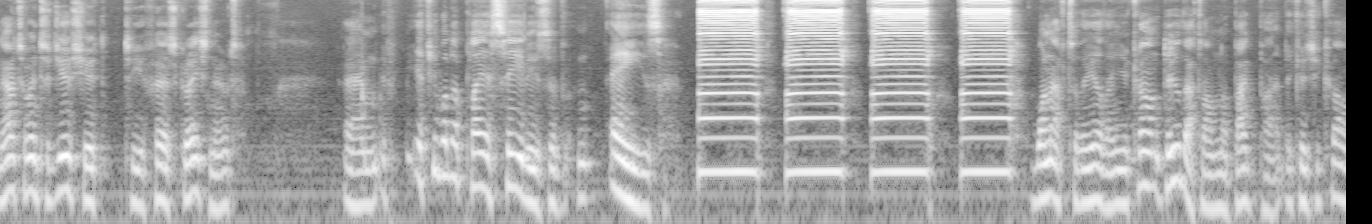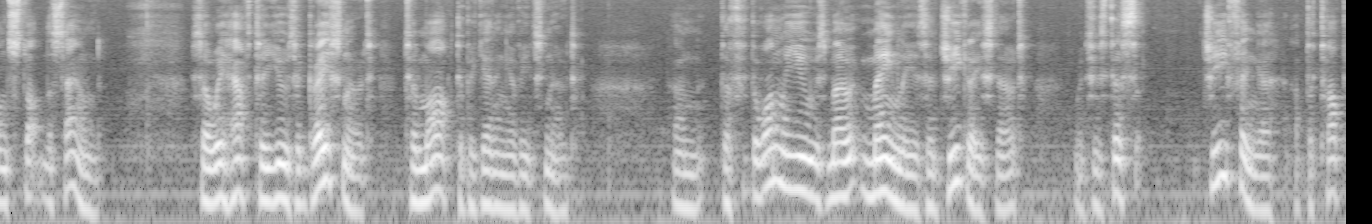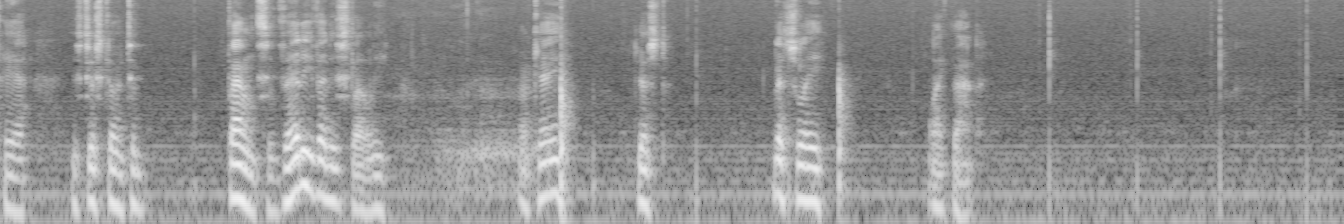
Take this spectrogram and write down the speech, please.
Now to introduce you to your first grace note, um, if, if you want to play a series of A's, one after the other, you can't do that on a bagpipe because you can't stop the sound. So we have to use a grace note to mark the beginning of each note. And the, the one we use mainly is a G grace note, which is this G finger at the top here is just going to bounce very very slowly okay? Just literally like that.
